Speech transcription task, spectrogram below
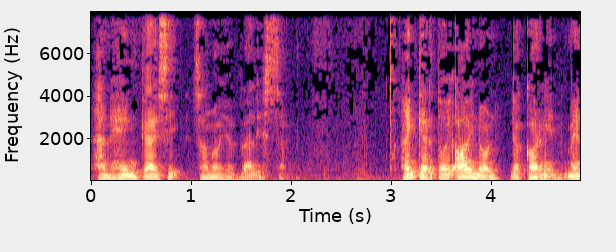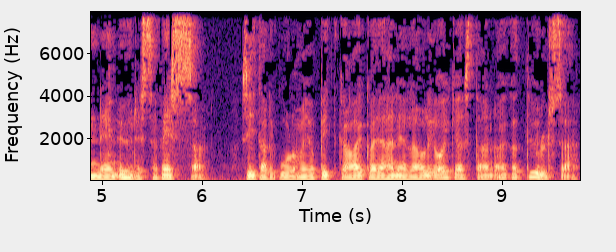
Hän henkäisi sanojen välissä. Hän kertoi Ainon ja Karin menneen yhdessä vessaan. Siitä oli kuulemma jo pitkä aika ja hänellä oli oikeastaan aika tylsää.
